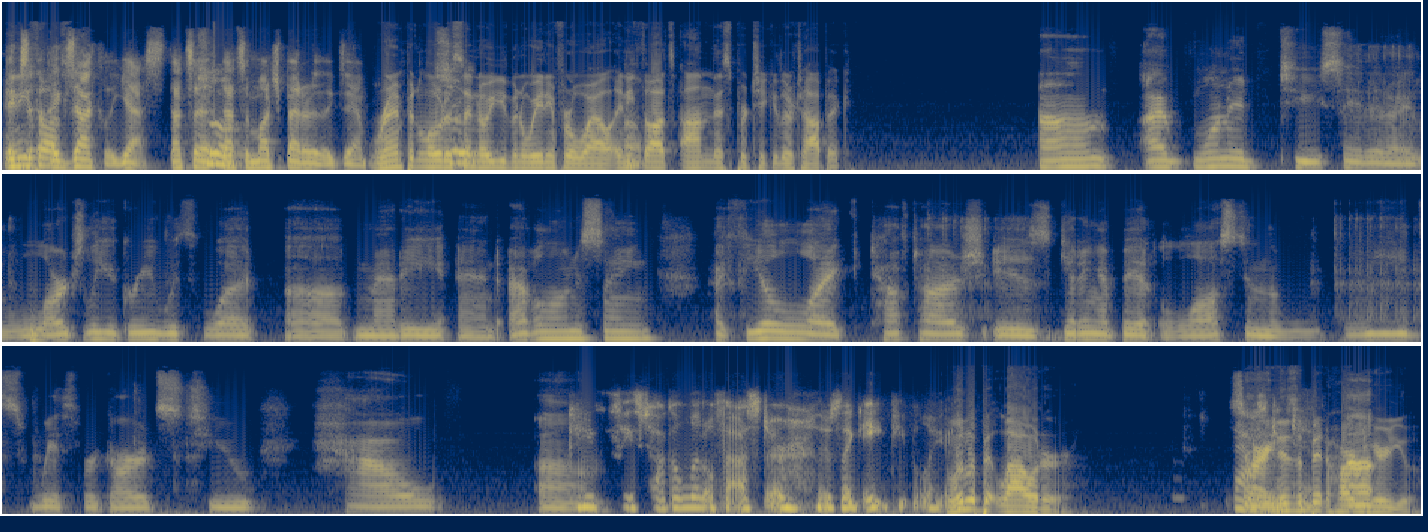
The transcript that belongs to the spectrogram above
Ex- exactly yes. That's a so, that's a much better example. Rampant lotus so, i know you've been waiting for a while. Any oh. thoughts on this particular topic Um, I wanted to say that I largely agree with what uh, Maddie and Avalon is saying. I feel like Taftaj is getting a bit lost in the weeds with regards to how. Um, Can you please talk a little faster? There's like eight people here. A little bit louder. Sorry. It is a bit hard Uh, to hear you.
